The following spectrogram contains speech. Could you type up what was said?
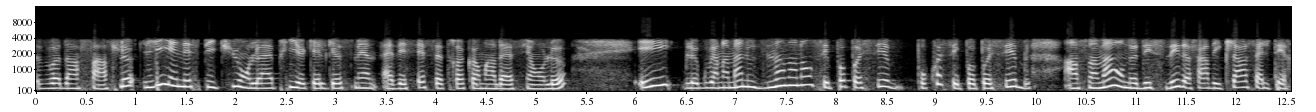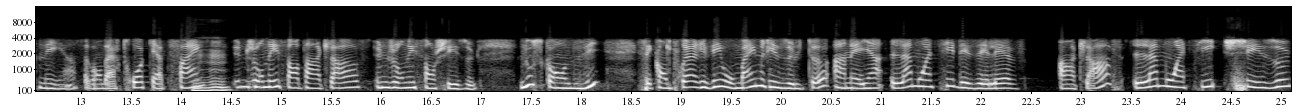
va dans ce sens-là. L'INSPQ, on l'a appris il y a quelques semaines, avait fait cette recommandation-là. Et le gouvernement nous dit non, non, non, c'est pas possible. Pourquoi c'est pas possible? En ce moment, on a décidé de faire des classes alternées, hein, secondaire 3, 4, 5. Une journée sont en classe, une journée sont chez eux. Nous, ce qu'on dit, c'est qu'on pourrait arriver au même résultat en ayant la moitié des élèves en classe, la moitié chez eux,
